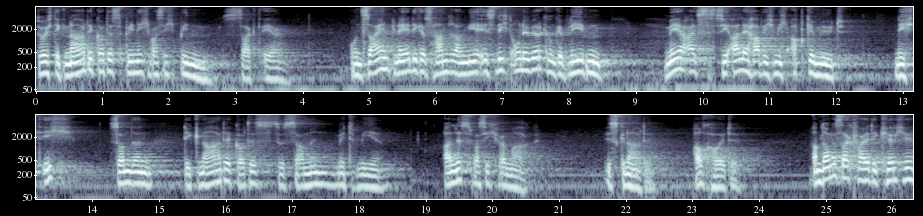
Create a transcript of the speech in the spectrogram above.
Durch die Gnade Gottes bin ich, was ich bin, sagt er. Und sein gnädiges Handeln an mir ist nicht ohne Wirkung geblieben. Mehr als sie alle habe ich mich abgemüht. Nicht ich, sondern die Gnade Gottes zusammen mit mir. Alles, was ich vermag, ist Gnade, auch heute. Am Donnerstag feiert die Kirche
